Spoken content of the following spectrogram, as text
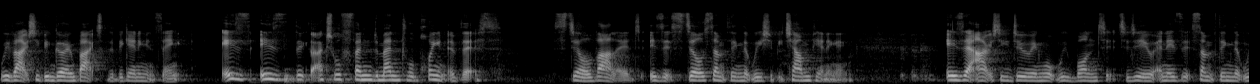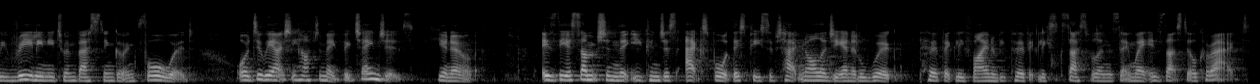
we've actually been going back to the beginning and saying, is, is the actual fundamental point of this still valid? Is it still something that we should be championing? Is it actually doing what we want it to do? And is it something that we really need to invest in going forward? Or do we actually have to make big changes? You know, is the assumption that you can just export this piece of technology and it'll work perfectly fine and be perfectly successful in the same way, is that still correct?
